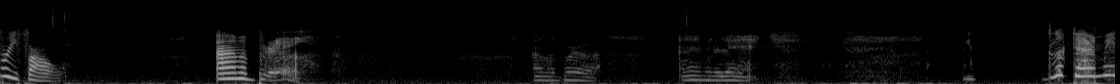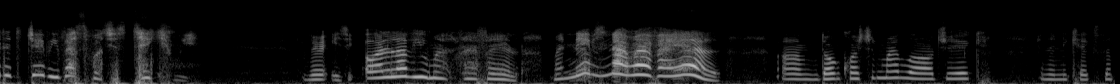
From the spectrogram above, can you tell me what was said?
freefall. I'm a bro. I'm a bro. I'm a lang. You looked at I made it to JB Vespa. Just take me. Very easy. Oh, I love you, my Raphael. My name's not Raphael. Um, don't question my logic. And then he kicks them.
